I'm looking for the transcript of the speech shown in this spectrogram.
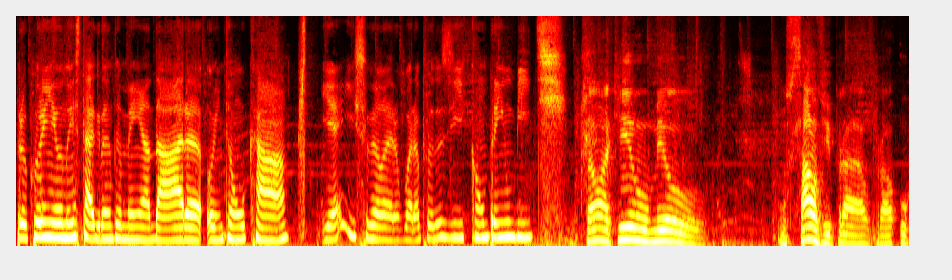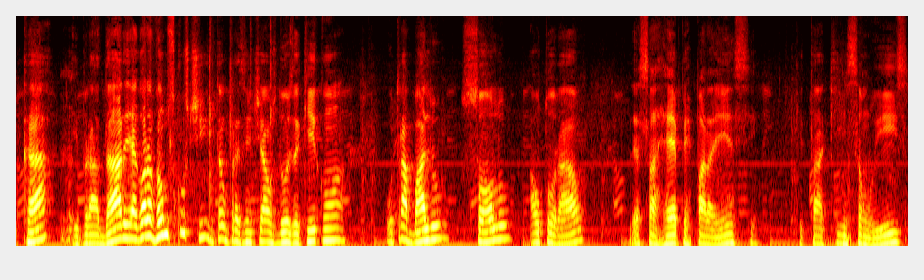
Procurem eu no Instagram também, a Dara, ou então o K. E é isso, galera. Bora produzir. Comprem um beat. Então aqui o meu um salve para o K e para a Dara. E agora vamos curtir, então, presentear os dois aqui com o trabalho solo autoral dessa rapper paraense que está aqui em São Luís.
